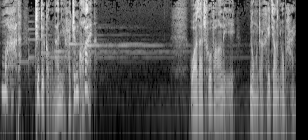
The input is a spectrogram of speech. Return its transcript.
妈的，这对狗男女还真快呢！我在厨房里弄着黑椒牛排，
